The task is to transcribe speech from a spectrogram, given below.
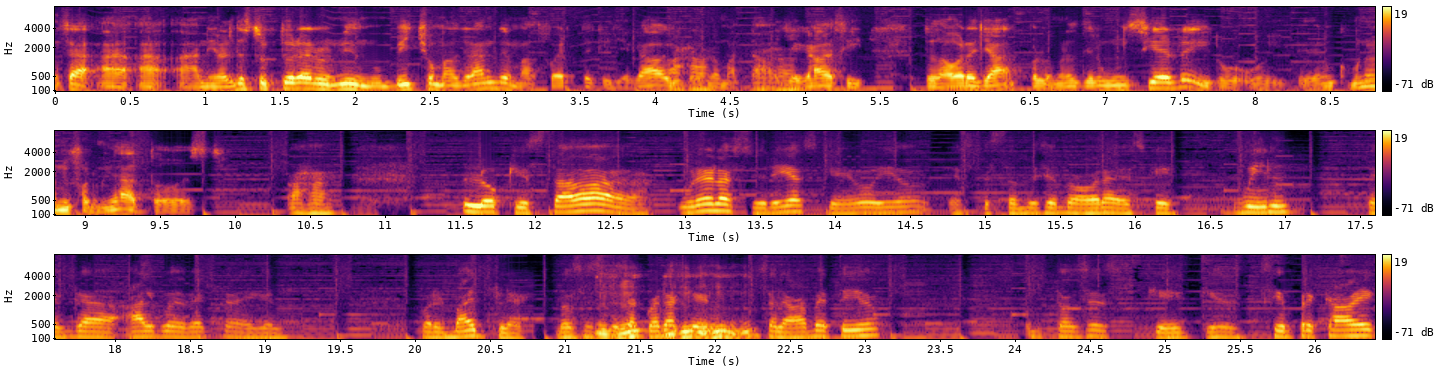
o sea, a, a- a nivel de estructura era lo mismo, un bicho más grande, más fuerte que llegaba y Ajá, lo mataba, ajá. llegaba así. Entonces ahora ya por lo menos dieron un cierre y, lo- y le dieron como una uniformidad a todo esto. Ajá. Lo que estaba, una de las teorías que he oído es que están diciendo ahora es que Will tenga algo de Vecna en el, por el Mind Flare. No sé si se acuerda que se le ha metido. Entonces, que, que siempre cabe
